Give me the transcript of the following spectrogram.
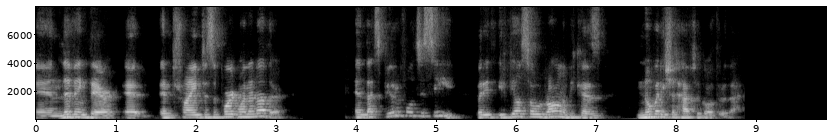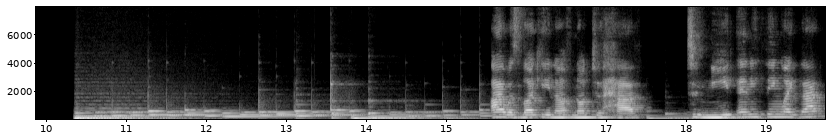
and living there and, and trying to support one another and that's beautiful to see but it, it feels so wrong because nobody should have to go through that I was lucky enough not to have to need anything like that.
